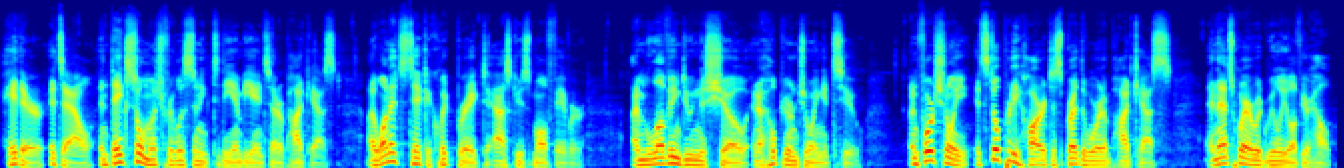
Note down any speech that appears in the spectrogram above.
Hey there, it's Al, and thanks so much for listening to the MBA Insider podcast. I wanted to take a quick break to ask you a small favor. I'm loving doing this show, and I hope you're enjoying it too. Unfortunately, it's still pretty hard to spread the word on podcasts, and that's where I would really love your help.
